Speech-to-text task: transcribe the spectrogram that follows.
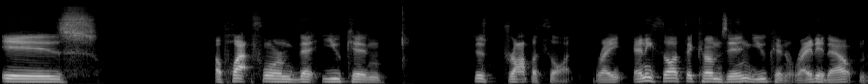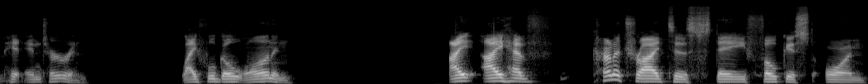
is a platform that you can just drop a thought, right? Any thought that comes in, you can write it out and hit enter and life will go on and I I have kind of tried to stay focused on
